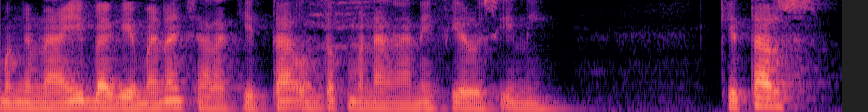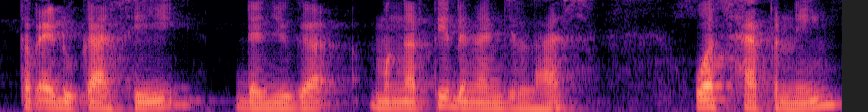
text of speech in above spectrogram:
mengenai bagaimana cara kita untuk menangani virus ini. Kita harus teredukasi dan juga mengerti dengan jelas what's happening,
